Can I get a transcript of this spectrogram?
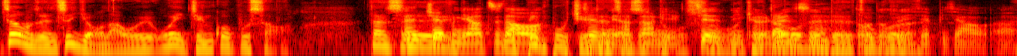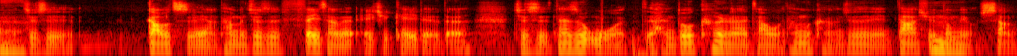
这种人是有了，我我也见过不少。但是 Jeff，你要知道，并不觉得这是多数。你可能认识的都都是一些比较呃，就是。高质量，他们就是非常的 educated 的，就是，但是我很多客人来找我，他们可能就是连大学都没有上，嗯、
